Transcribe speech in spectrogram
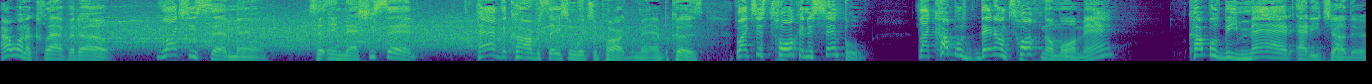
I want to clap it up. Like she said, man, to end that, she said, have the conversation with your partner, man, because like just talking is simple. Like couples, they don't talk no more, man. Couples be mad at each other.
